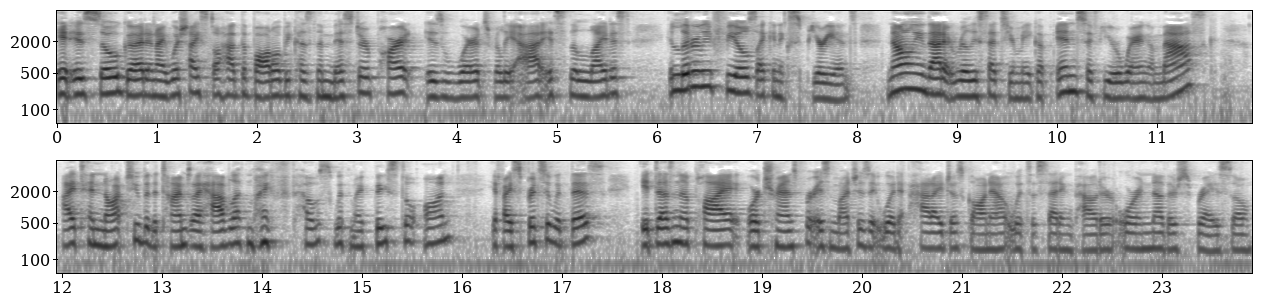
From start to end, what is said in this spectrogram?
It is so good, and I wish I still had the bottle because the mister part is where it's really at. It's the lightest. It literally feels like an experience. Not only that, it really sets your makeup in. So if you're wearing a mask, I tend not to, but the times I have left my house with my face still on, if I spritz it with this, it doesn't apply or transfer as much as it would had I just gone out with a setting powder or another spray. So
